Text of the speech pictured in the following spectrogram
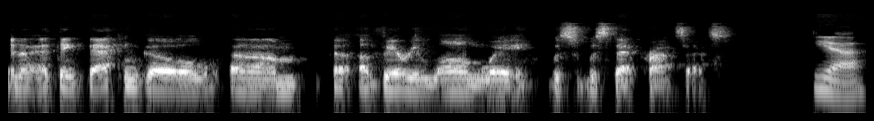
And I, think that can go um, a, a, very long way with, with that process. Yeah.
